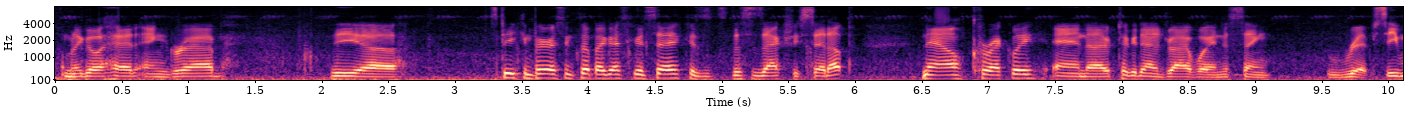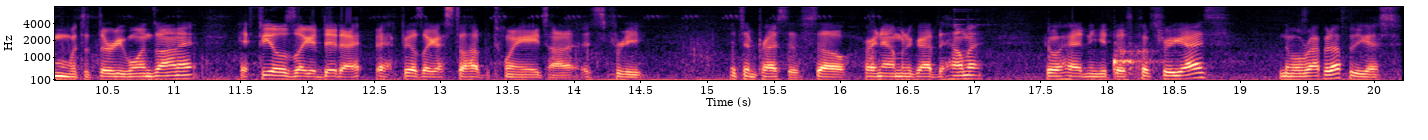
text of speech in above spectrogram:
I'm gonna go ahead and grab the uh, speed comparison clip, I guess you could say, because this is actually set up now correctly, and I took it down the driveway, and this thing rips. Even with the 31s on it, it feels like it did. It feels like I still have the 28s on it. It's pretty, it's impressive. So right now I'm gonna grab the helmet, go ahead and get those clips for you guys, and then we'll wrap it up with you guys.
